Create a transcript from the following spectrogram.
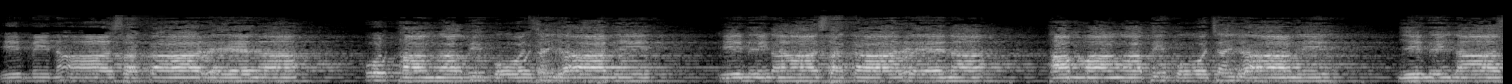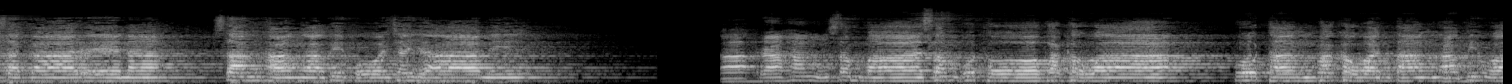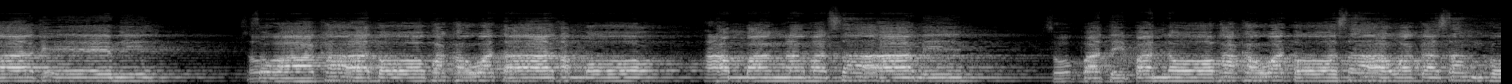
อิมินาสการเรนะพุทธังอภิปูชยามิอิมินาสการเรนะธรรมังอภิปูชยามิอิมินาสการเรนะสังฆังอภิปูชยามิอะระหังสัมมาสัมพุทโธภะคะวา พุทธังภะควันตังอภิวาเทมิสวาคาโตภะคะวตาธัมโมธัมมังนามัสสามิสุปฏิปันโนภะคะวะโตสาวกสังโฆ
